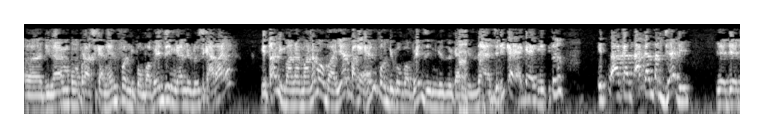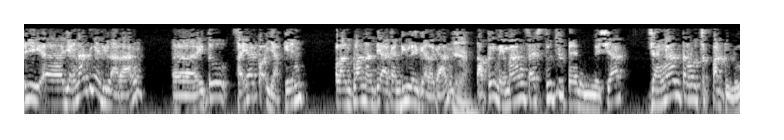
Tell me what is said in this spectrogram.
Uh, dilarang mengoperasikan handphone di pompa bensin kan. Dulu sekarang kita di mana-mana mau bayar pakai handphone di pompa bensin gitu kan. Nah jadi kayak kayak gitu itu akan akan terjadi. Ya jadi uh, yang nantinya dilarang uh, itu saya kok yakin pelan-pelan nanti akan dilegalkan. Yeah. tapi memang saya setuju dengan Indonesia jangan terlalu cepat dulu.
